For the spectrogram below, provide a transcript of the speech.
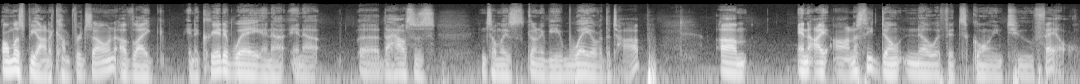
almost beyond a comfort zone of like in a creative way. In a in a uh, the house is in some ways going to be way over the top. Um, and I honestly don't know if it's going to fail.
